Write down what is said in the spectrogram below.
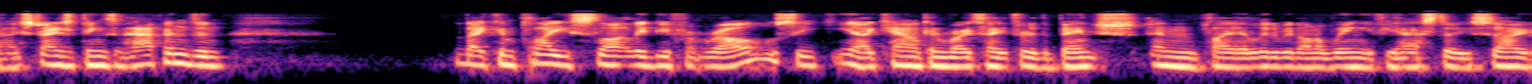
you know, stranger things have happened, and they can play slightly different roles. He, you know, Cowan can rotate through the bench and play a little bit on a wing if he has to. So,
